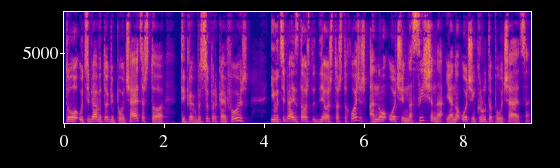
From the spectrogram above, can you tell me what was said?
то у тебя в итоге получается, что ты как бы супер кайфуешь, и у тебя из-за того, что ты делаешь то, что хочешь, оно очень насыщенно, и оно очень круто получается.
